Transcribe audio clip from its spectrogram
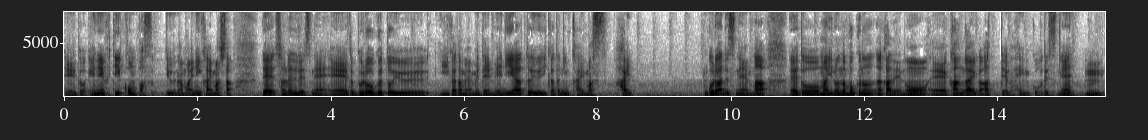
えーと、NFT コンパスっていう名前に変えました。でそれでですね、えーとブログという言い方もやめてメディアという言い方に変えます。はい。これはですね、まあ、えっ、ー、と、まあ、いろんな僕の中での、えー、考えがあっての変更ですね。うん。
